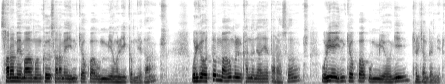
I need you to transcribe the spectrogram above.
사람의 마음은 그 사람의 인격과 운명을 이끕니다. 우리가 어떤 마음을 갖느냐에 따라서 우리의 인격과 운명이 결정됩니다.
